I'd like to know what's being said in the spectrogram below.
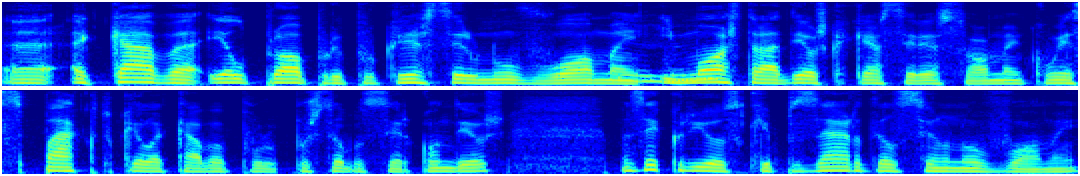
uh, acaba ele próprio por querer ser o um novo homem uhum. e mostra a Deus que quer ser esse homem com esse pacto que ele acaba por, por estabelecer com Deus. Mas é curioso que, apesar dele ser um novo homem,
